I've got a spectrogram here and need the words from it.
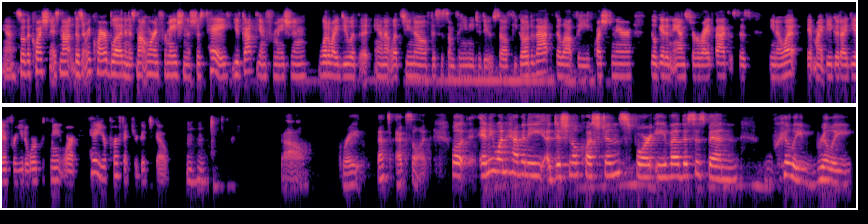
Yeah so the question is not doesn't require blood and it's not more information it's just hey you've got the information what do i do with it and it lets you know if this is something you need to do so if you go to that fill out the questionnaire you'll get an answer right back that says you know what it might be a good idea for you to work with me or hey you're perfect you're good to go Mm-hmm. Wow, great. That's excellent. Well, anyone have any additional questions for Eva? This has been really, really,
